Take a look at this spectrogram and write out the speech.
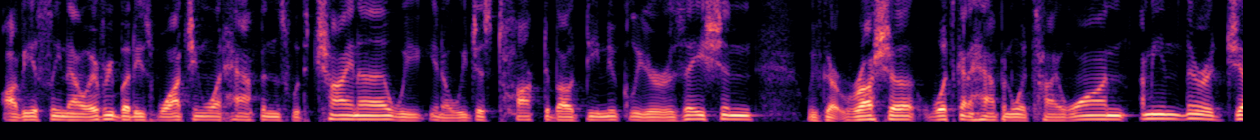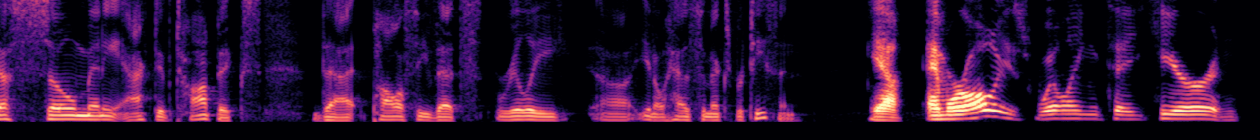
obviously now everybody's watching what happens with China. We you know we just talked about denuclearization. We've got Russia. What's going to happen with Taiwan? I mean, there are just so many active topics that Policy Vets really, uh, you know, has some expertise in. Yeah, and we're always willing to hear and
